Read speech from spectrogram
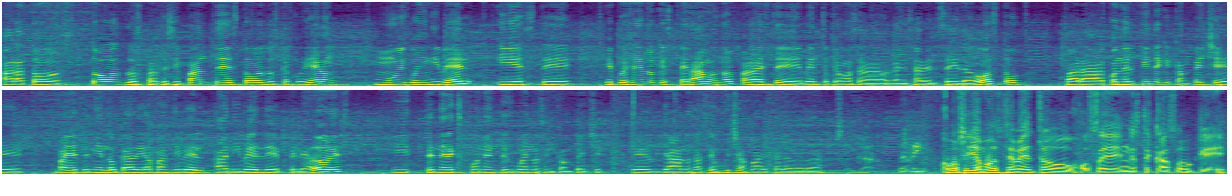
para todos, todos los participantes, todos los que acudieron, muy buen nivel y este y pues es lo que esperamos, ¿no? Para este evento que vamos a organizar el 6 de agosto para con el fin de que Campeche vaya teniendo cada día más nivel a nivel de peleadores y tener exponentes buenos en Campeche, que ya nos hace mucha falta, la verdad. Sí, claro. ¿Cómo se llamó este evento, José, en este caso que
